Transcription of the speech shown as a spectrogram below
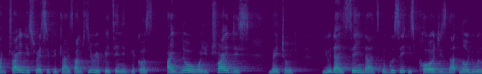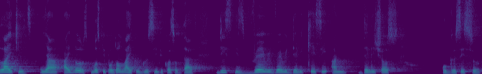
And try this recipe, guys. I'm still repeating it because I know when you try this method, you that is saying that egusi is purge is that no, you will like it. Yeah, I know most people don't like egusi because of that. This is very, very delicacy and delicious egusi soup.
